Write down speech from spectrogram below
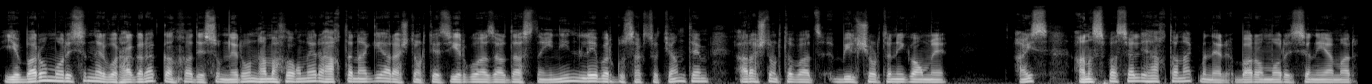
Եվ բարոն Մորիսոնն էր, որ հագարակ կանխադեսումներուն համախոհները հաղթանակի առաջնորդեց 2019-ին Labour գուսակցության թեմ առաջնորդված Բիլ Շորթոնի կողմէ։ Այս անսպասելի հաղթանակ մներ բարոն Մորիսոնի համար։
